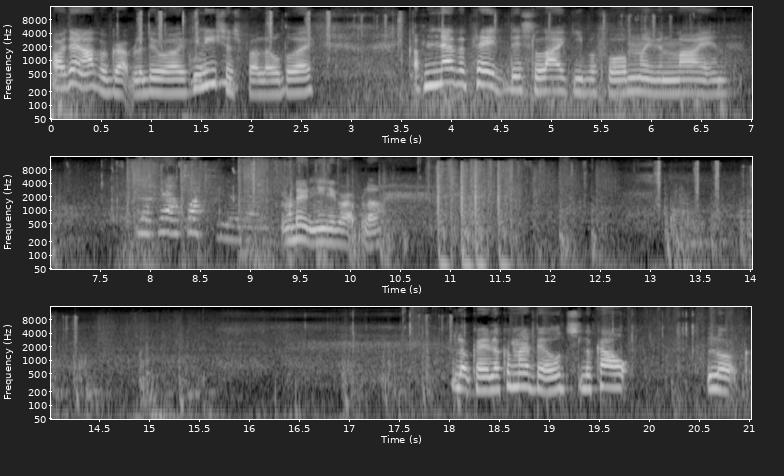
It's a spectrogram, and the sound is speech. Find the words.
Oh, I don't have a grappler, do I? He needs just fell all the way. I've never played this laggy before, I'm not even lying. Look at Buffalo then. I don't need a grappler. Look, okay, look at my builds. Look out. Look.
